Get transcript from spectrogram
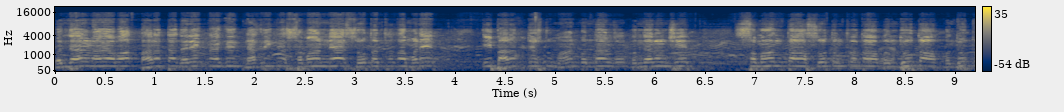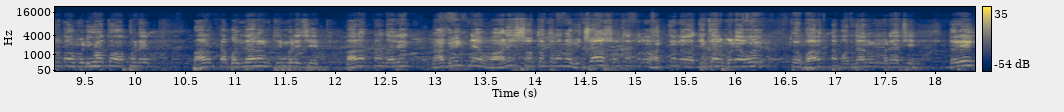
બંધારણ આવ્યા બાદ ભારતના દરેક નાગરિક, નાગરિકને સમાન ન્યાય, સ્વતંત્રતા મળે એ ભારત દેશનું મહાન બંધારણ બંધારણ છે. સમાનતા, સ્વતંત્રતા, બંધુતા, બંધુત્વતા મળી હોય તો આપણે ભારતના બંધારણથી મળી છે. ભારતના દરેક નાગરિકને વાણી સ્વતંત્રના વિચાર સ્વતંત્ર હક્કના અધિકાર મળ્યા હોય તો ભારતના બંધારણ મળ્યા છે. દરેક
